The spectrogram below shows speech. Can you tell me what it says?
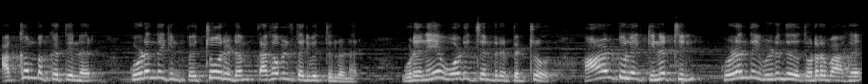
அக்கம்பக்கத்தினர் குழந்தையின் பெற்றோரிடம் தகவல் தெரிவித்துள்ளனர். உடனே ஓடிச் சென்ற பெற்றோர் ஆழ்துளை கிணற்றில் குழந்தை விழுந்தது தொடர்பாக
